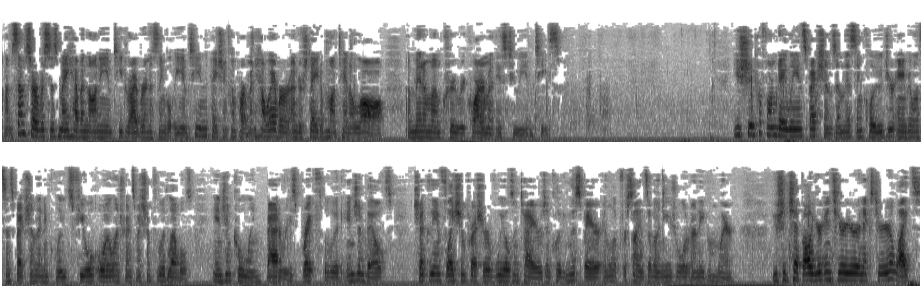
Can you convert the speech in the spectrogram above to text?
Um, some services may have a non EMT driver and a single EMT in the patient compartment. However, under state of Montana law, a minimum crew requirement is two EMTs. You should perform daily inspections, and this includes your ambulance inspection that includes fuel, oil, and transmission fluid levels, engine cooling, batteries, brake fluid, engine belts, Check the inflation pressure of wheels and tires, including the spare, and look for signs of unusual or uneven wear. You should check all your interior and exterior lights,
